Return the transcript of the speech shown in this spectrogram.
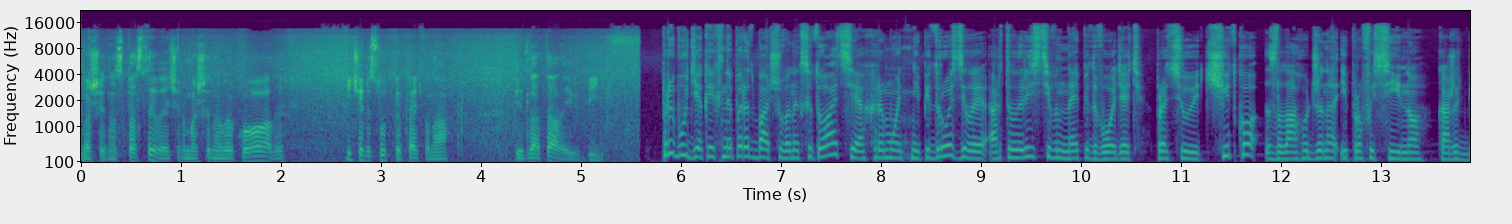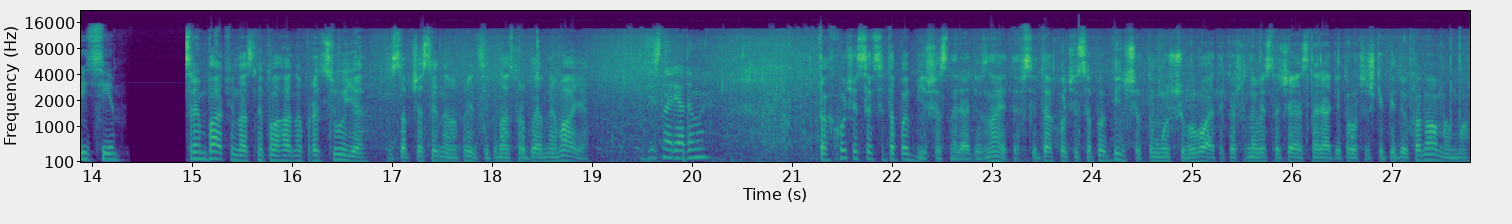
Машину спасли, вечір машину евакуували. І через сутки п'ять вона підлатала і в бій. При будь-яких непередбачуваних ситуаціях ремонтні підрозділи артилеристів не підводять. Працюють чітко, злагоджено і професійно, кажуть бійці. Рембат у нас непогано працює, з запчастинами, в принципі, у нас проблем немає. Зі снарядами Та хочеться завжди побільше снарядів, знаєте, завжди хочеться побільше, тому що буває таке, що не вистачає снарядів, трошечки підекономимо.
